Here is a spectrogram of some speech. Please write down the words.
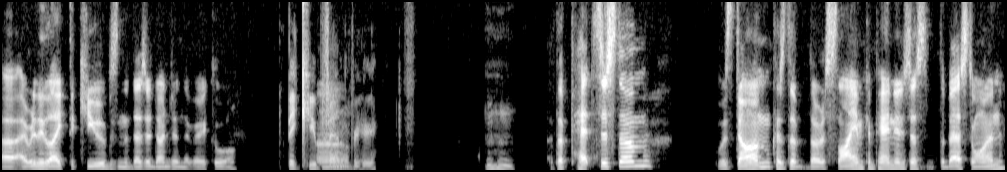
Uh, I really like the cubes in the desert dungeon. They're very cool. Big cube fan Um, over here. Mm-hmm. The pet system was dumb because the the slime companion is just the best one.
